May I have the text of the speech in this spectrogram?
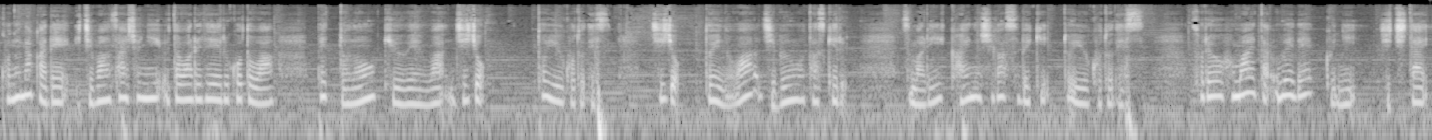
この中で一番最初に歌われていることはペットの救援は自助ということです。自助というのは自分を助ける。つまり飼い主がすべきということです。それを踏まえた上で国自治体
